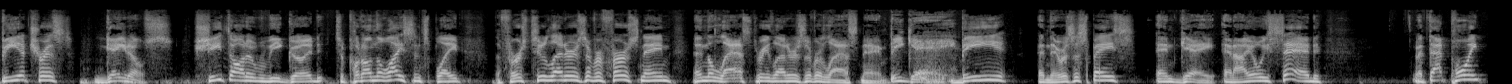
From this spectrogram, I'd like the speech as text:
Beatrice Gaydos. She thought it would be good to put on the license plate the first two letters of her first name and the last three letters of her last name. Be gay. B, and there was a space, and gay. And I always said, at that point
